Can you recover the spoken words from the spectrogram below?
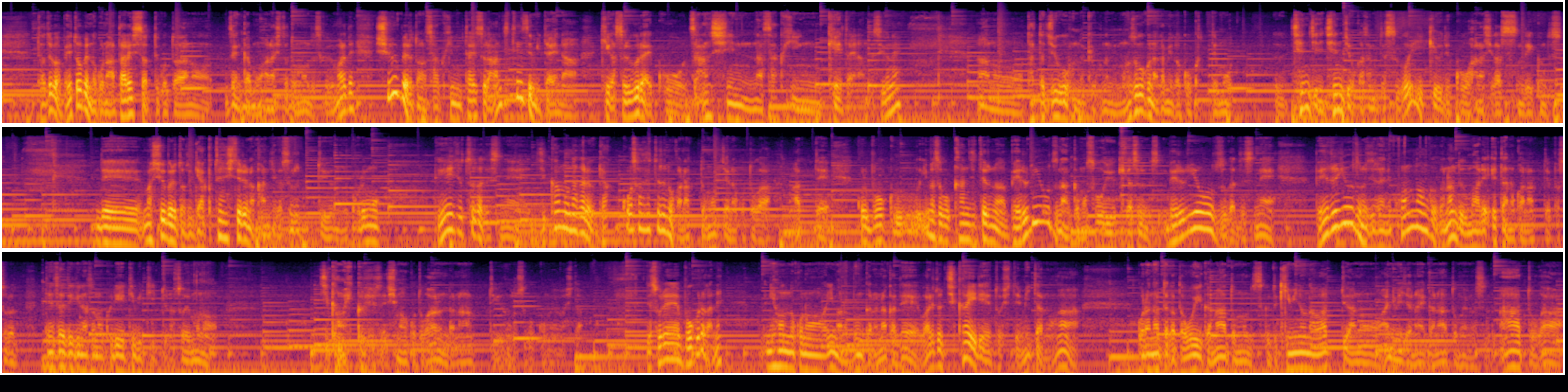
例えばベートーベンのこの新しさってことはあの前回もお話したと思うんですけどまるでシューベルトの作品に対するアンチテーゼみたいな気がするぐらいこう斬新な作品形態なんですよね。あのたった15分の曲なのにものすごく中身が濃くってもうチェンジにチェンジを重ねてすごい勢いでこう話が進んでいくんです。で、まあ、シューベルトと逆転してるような感じがするっていうのもこれも芸術がですね時間の流れを逆行させてるのかなって思っちゃうようなことがあってこれ僕今すごく感じてるのはベルリオーズなんかもそういう気がするんです。ベルリオーズがですねベルリオーズの時代にこんな音楽が何で生まれ得たのかなってやっぱそれは天才的なそのクリエイティビティっていうのはそういうものを時間をひっくり返してしまうことがあるんだなっていうふうにすごく思いました。でそれ僕らがね日本のこの今の文化の中で割と近い例として見たのがご覧になった方多いかなと思うんですけど「君の名は」っていうあのアニメじゃないかなと思います。アートが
